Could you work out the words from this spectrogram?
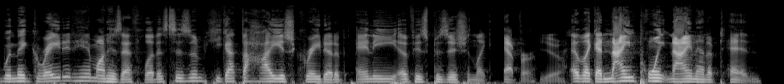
when they graded him on his athleticism, he got the highest grade out of any of his position like ever. Yeah. At like a 9.9 out of 10.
